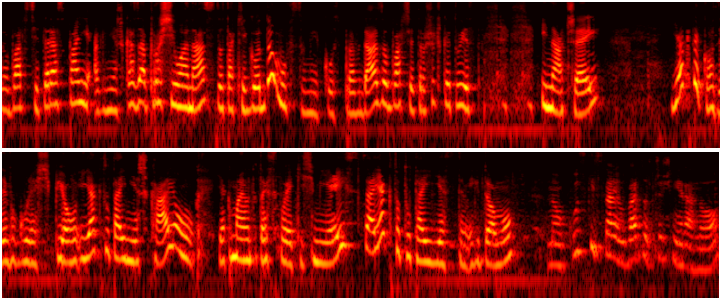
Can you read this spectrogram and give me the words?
Zobaczcie, teraz pani Agnieszka zaprosiła nas do takiego domu w sumie kus, prawda? Zobaczcie, troszeczkę tu jest inaczej. Jak te kozy w ogóle śpią i jak tutaj mieszkają? Jak mają tutaj swoje jakieś miejsca? Jak to tutaj jest w tym ich domu? No, kuski wstają bardzo wcześnie rano,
